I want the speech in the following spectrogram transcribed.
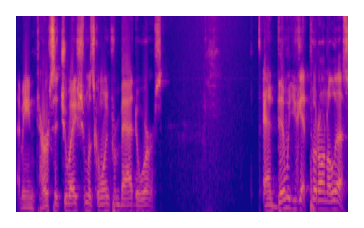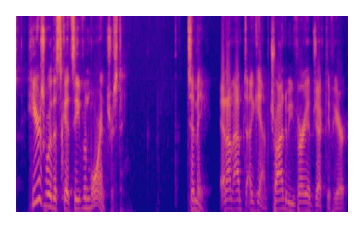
I mean, her situation was going from bad to worse. And then when you get put on a list, here's where this gets even more interesting to me. And I'm, I'm again, I'm trying to be very objective here.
